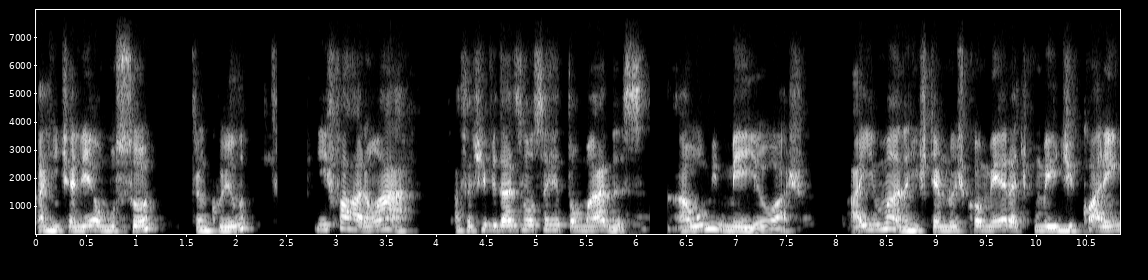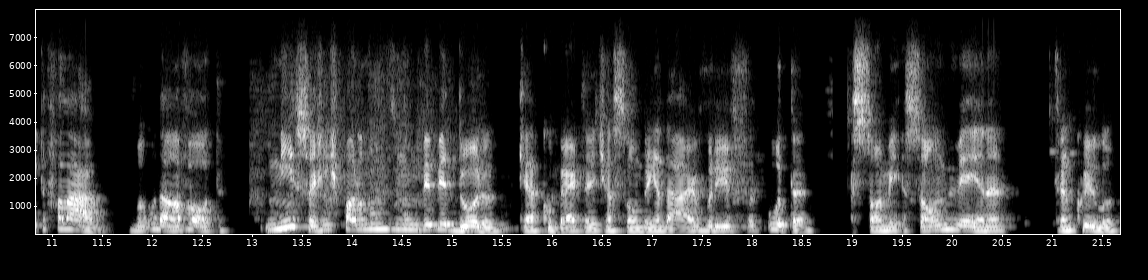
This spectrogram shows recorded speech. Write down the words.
a gente ali almoçou, tranquilo, e falaram: ah, as atividades vão ser retomadas a uma e meia, eu acho. Aí, mano, a gente terminou de comer, era tipo meio de 40, falar, ah, vamos dar uma volta. Nisso, a gente parou num, num bebedouro, que era coberto, ali tinha a sombrinha da árvore, e foi, puta, só, me, só uma e meia, né? Tranquilo.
